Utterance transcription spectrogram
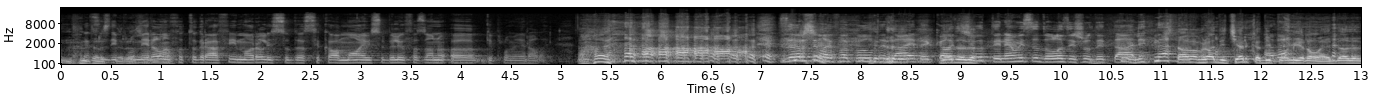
Kad da sam diplomirala na fotografiji, morali su da se kao moji su bili u fazonu, uh, diplomirale. Završila je fakultet, da, ajde, kao da, da, da. čuti, nemoj sad da ulaziš u detalje. šta vam radi čerka diplomirala je, da, da.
